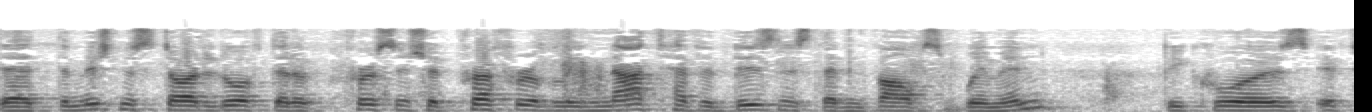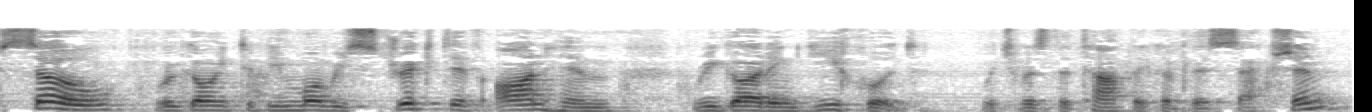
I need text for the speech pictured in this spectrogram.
that the Mishnah started off that a person should preferably not have a business that involves women, because if so, we're going to be more restrictive on him regarding yichud, which was the topic of this section.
